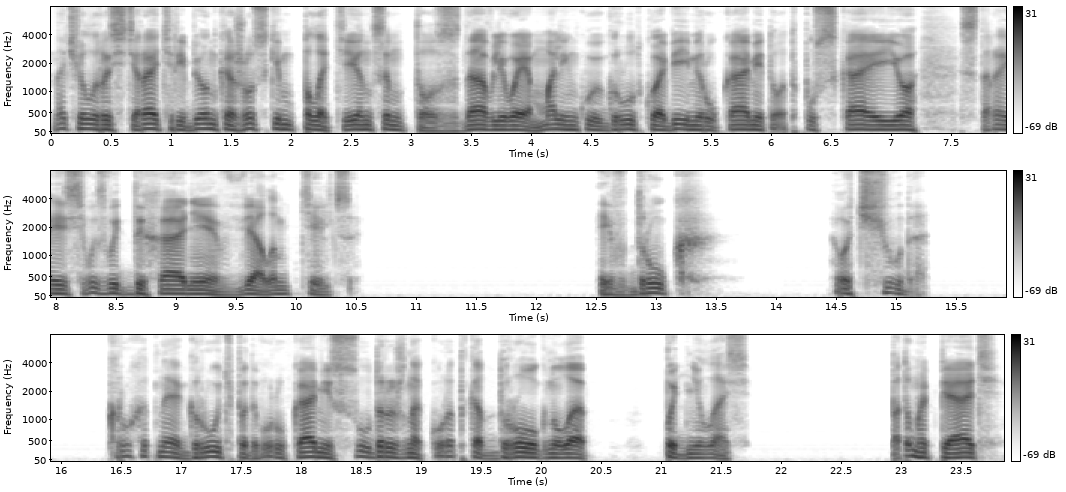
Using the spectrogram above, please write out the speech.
начал растирать ребенка жестким полотенцем, то сдавливая маленькую грудку обеими руками, то отпуская ее, стараясь вызвать дыхание в вялом тельце. И вдруг, о чудо! Крохотная грудь под его руками судорожно, коротко дрогнула, поднялась. Потом опять,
